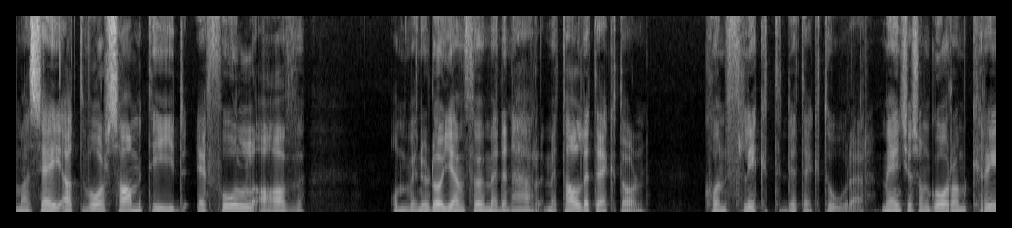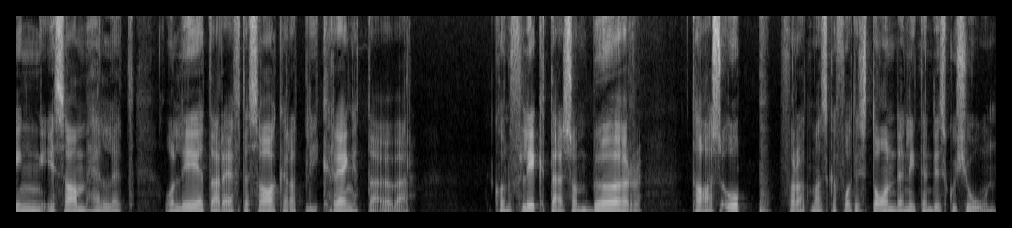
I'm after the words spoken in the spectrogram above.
Kan man säga att vår samtid är full av, om vi nu då jämför med den här metalldetektorn, konfliktdetektorer. Människor som går omkring i samhället och letar efter saker att bli kränkta över. Konflikter som bör tas upp för att man ska få till stånd en liten diskussion.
